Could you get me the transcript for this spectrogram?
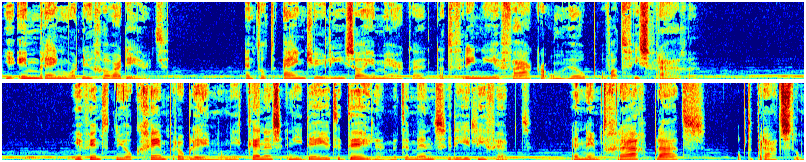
Je inbreng wordt nu gewaardeerd. En tot eind juli zal je merken dat vrienden je vaker om hulp of advies vragen. Je vindt het nu ook geen probleem om je kennis en ideeën te delen met de mensen die je lief hebt en neemt graag plaats op de praatstoel.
